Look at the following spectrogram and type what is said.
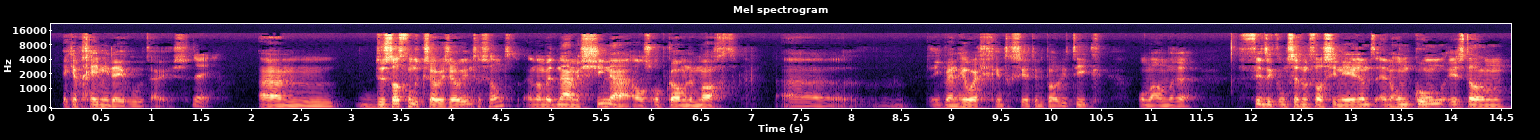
ik heb geen idee hoe het daar is. Nee. Ehm, dus dat vond ik sowieso interessant. En dan met name China als opkomende macht. Eh, ik ben heel erg geïnteresseerd in politiek, onder andere. Vind ik ontzettend fascinerend. En Hongkong is dan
